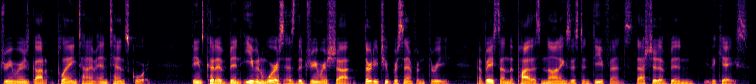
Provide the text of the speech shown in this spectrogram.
Dreamers got playing time and 10 scored. Things could have been even worse as the Dreamers shot 32% from 3. Now, based on the Pilots' non existent defense, that should have been the case.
